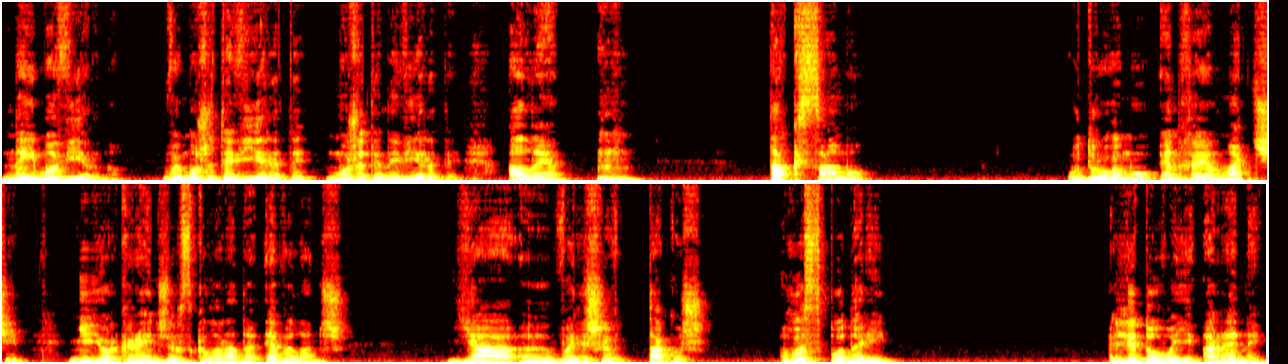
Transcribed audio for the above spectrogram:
неймовірно. Ви можете вірити, можете не вірити, але так само у другому НХЛ матчі Нью-Йорк Рейнджерс Колорадо Евеланш я е, вирішив також господарі льодової арени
